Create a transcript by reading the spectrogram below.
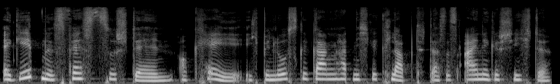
Ergebnis festzustellen, okay, ich bin losgegangen, hat nicht geklappt, das ist eine Geschichte.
